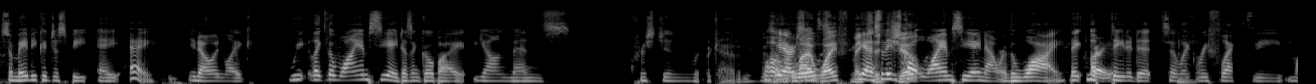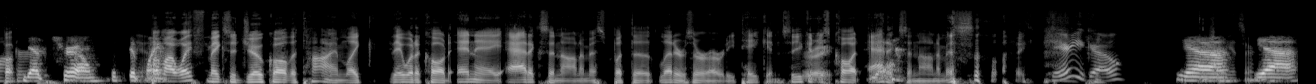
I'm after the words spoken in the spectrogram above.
So maybe it could just be AA, you know, and like we like the YMCA doesn't go by Young Men's Christian. Academy. Well, Yeah, my it is? wife makes yeah, a so they just joke. call it YMCA now or the Y. They Right. updated it to like reflect the modern. That's true. That's a good Yeah. But point. my wife makes a joke all the time, like they would have called NA Addicts Anonymous, but the letters are already taken, so you could Right. just call it Yeah. Addicts Anonymous. Like, There you go. yeah That's your answer. yeah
